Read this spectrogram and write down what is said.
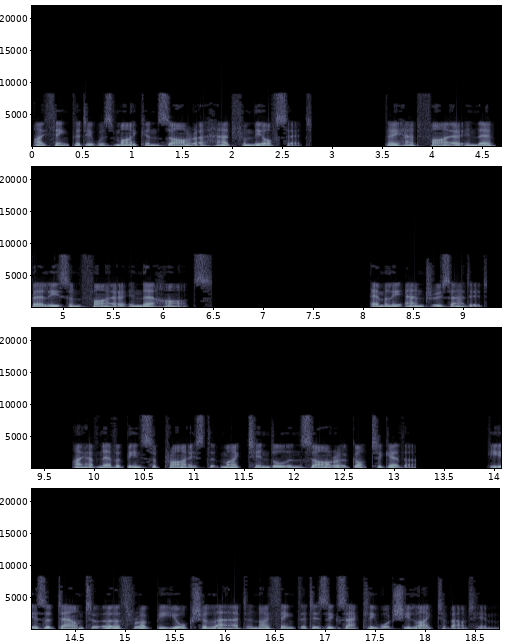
I think that it was Mike and Zara had from the offset. They had fire in their bellies and fire in their hearts. Emily Andrews added, I have never been surprised that Mike Tindall and Zara got together. He is a down-to-earth rugby Yorkshire lad and I think that is exactly what she liked about him.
